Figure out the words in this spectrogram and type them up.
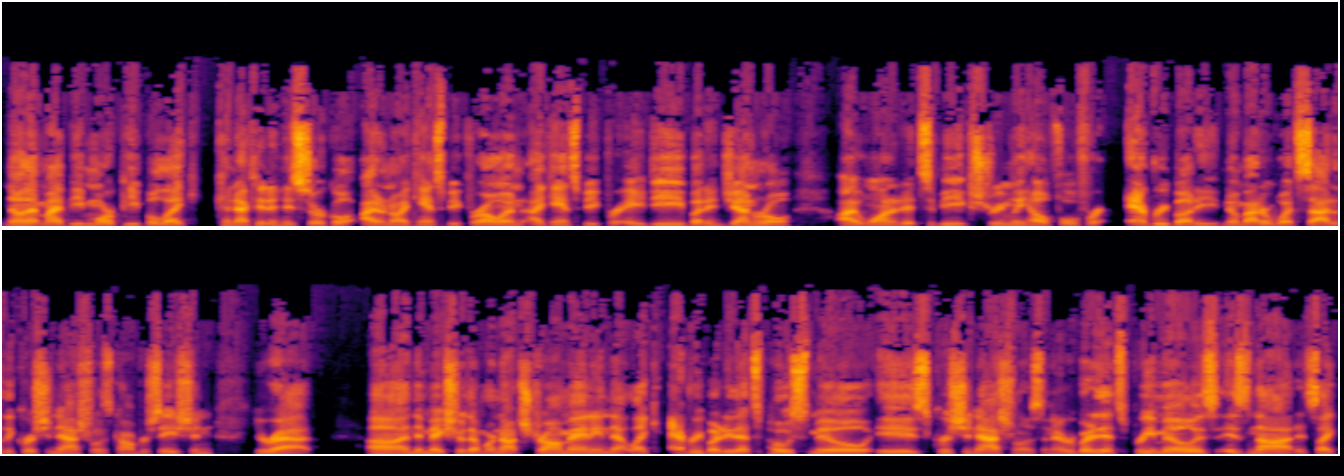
No, that might be more people like connected in his circle. I don't know. I can't speak for Owen. I can't speak for AD, but in general, I wanted it to be extremely helpful for everybody, no matter what side of the Christian nationalist conversation you're at. Uh, and then make sure that we're not straw manning that like everybody that's post mill is Christian nationalist and everybody that's pre mill is is not. It's like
